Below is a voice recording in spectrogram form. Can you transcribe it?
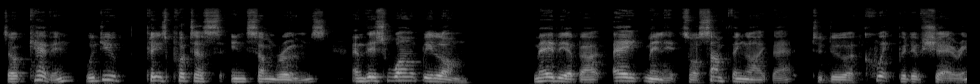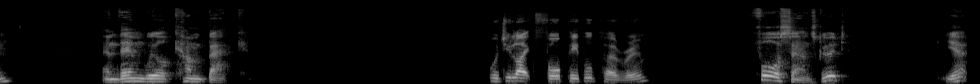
So, Kevin, would you please put us in some rooms? And this won't be long, maybe about eight minutes or something like that, to do a quick bit of sharing, and then we'll come back. Would you like four people per room? Four sounds good. Yeah.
